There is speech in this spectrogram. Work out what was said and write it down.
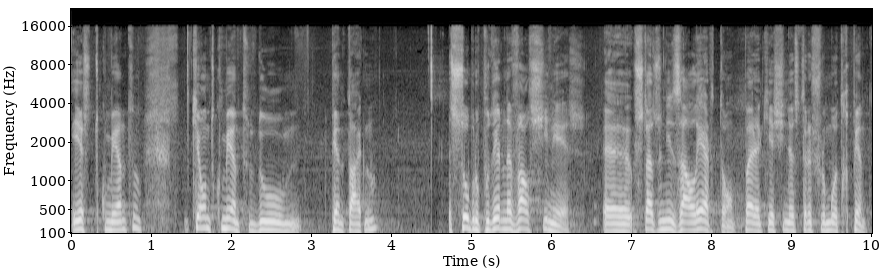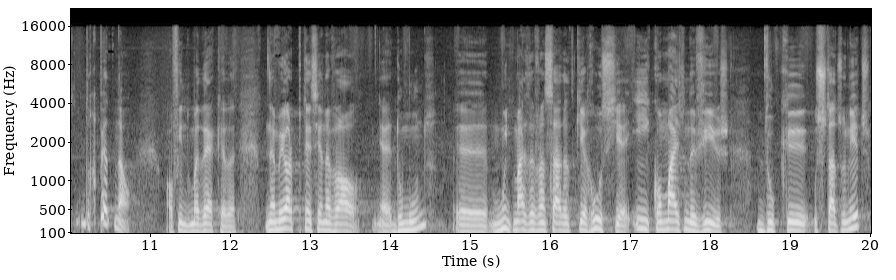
este documento, que é um documento do Pentágono sobre o poder naval chinês. os Estados Unidos alertam para que a China se transformou de repente. De repente, não ao fim de uma década, na maior potência naval eh, do mundo, eh, muito mais avançada do que a Rússia e com mais navios do que os Estados Unidos.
